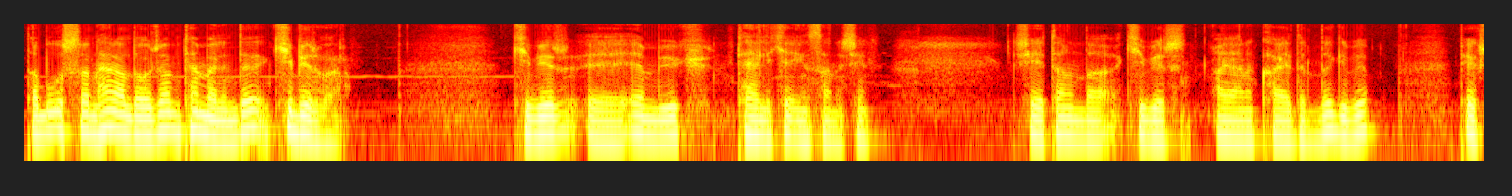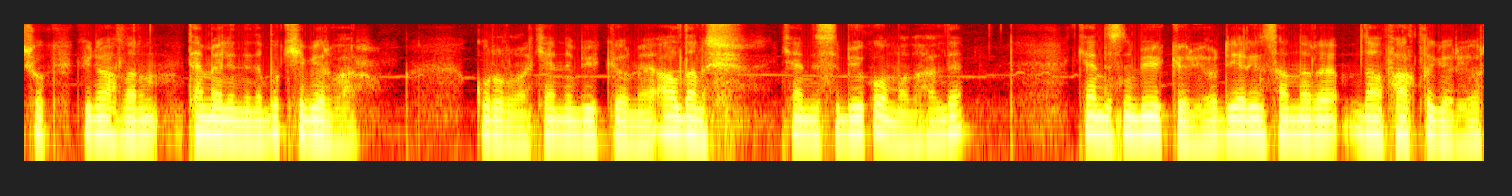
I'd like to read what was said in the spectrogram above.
tabi bu ısrarın herhalde hocam temelinde kibir var. Kibir e, en büyük tehlike insan için. Şeytanın da kibir ayağını kaydırdığı gibi pek çok günahların temelinde de bu kibir var gurur var. Kendini büyük görmeye, aldanış. Kendisi büyük olmadığı halde kendisini büyük görüyor. Diğer insanlardan farklı görüyor.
